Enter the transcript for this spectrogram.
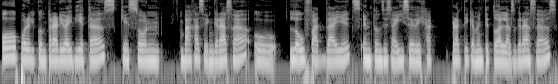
O por el contrario, hay dietas que son bajas en grasa o low fat diets, entonces ahí se deja prácticamente todas las grasas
